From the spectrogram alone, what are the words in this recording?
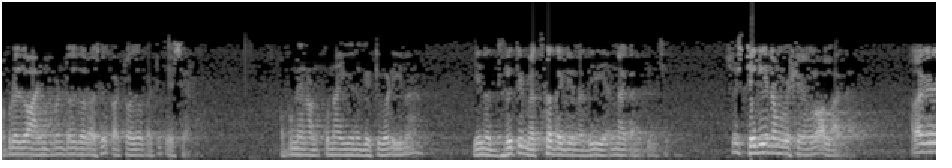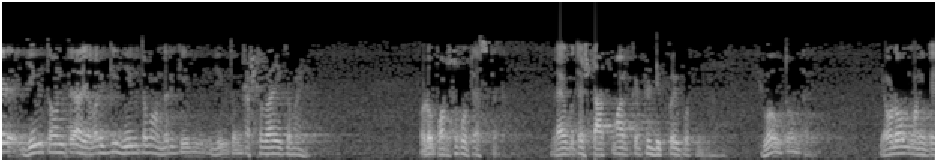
అప్పుడు ఏదో ఆయింట్మెంట్ ఏదో రాసి కట్టేదో కట్టి చేశారు. అప్పుడు నేను అనుకున్నా ఈయన గట్టిబడి ఈయన ఈయన ధృతి మెచ్చదగినది అని నాకు అనిపించింది. సో శరీరం విషయంలో అలాగే. అలాగే జీవితం అంటే ఎవరికీ జీవితం అందరికీ జీవితం కష్టదాయకమే. వాడు పరుసు కొట్టేస్తాడు. లేకపోతే స్టాక్ మార్కెట్ డిప్ అయిపోతుంది. ఇవో అవుతూ ఉంటాయి. ఎవడో మనకి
